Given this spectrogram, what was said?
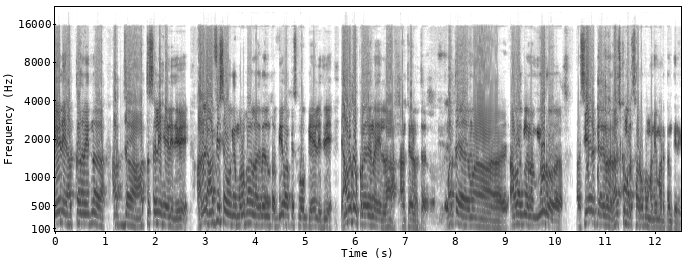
ಹೇಳಿ ಹತ್ತಾದ್ರೆ ಹತ್ತ ಹತ್ತು ಸಲ ಹೇಳಿದೀವಿ. ಅಲ್ಲಿ ಆಫೀಸ್ ಹೋಗಿ ಮುಲ್ಬಾಲ್ ನಗರದಂತ ಬಿ ಆಫೀಸ್ಗೆ ಹೋಗಿ ಹೇಳಿದ್ವಿ. ಯಾವ್ದು ಪ್ರಯೋಜನ ಇಲ್ಲ ಅಂತ ಹೇಳ್ಬಿಟ್ಟು. ಮತ್ತೆ ಆ, ಆವಾಗ್ಲೇ ನಮ್ಗೆ ಇವರು ಸಿ ಆರ್ ಪಿ ಆಗಿರೋದು ರಾಜ್ಕುಮಾರ್ ಸರ್ಗೂ ಮನೆ ಮಾಡ್ಕೊಂತೀನಿ.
